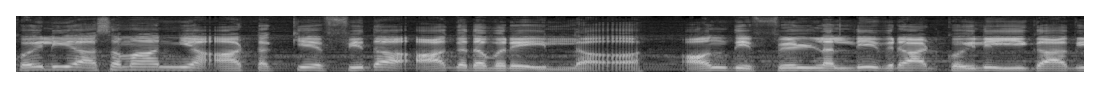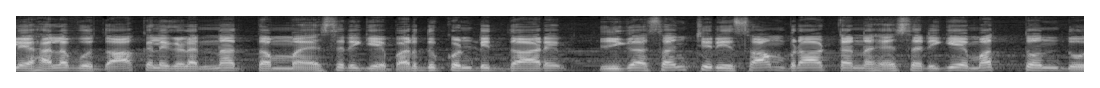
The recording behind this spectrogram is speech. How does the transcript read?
ಕೊಹ್ಲಿಯ ಅಸಾಮಾನ್ಯ ಆಟಕ್ಕೆ ಫಿದಾ ಆಗದವರೇ ಇಲ್ಲ. ಆನ್ ದಿ ಫೀಲ್ಡ್ನಲ್ಲಿ ವಿರಾಟ್ ಕೊಹ್ಲಿ ಈಗಾಗಲೇ ಹಲವು ದಾಖಲೆಗಳನ್ನ ತಮ್ಮ ಹೆಸರಿಗೆ ಬರೆದುಕೊಂಡಿದ್ದಾರೆ. ಈಗ ಸಂಚುರಿ ಸಾಮ್ರಾಟನ ಹೆಸರಿಗೆ ಮತ್ತೊಂದು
